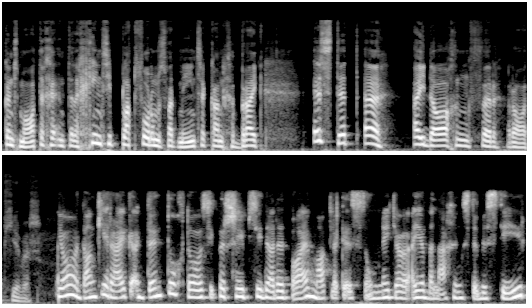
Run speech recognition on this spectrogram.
kunsmatige intelligensie platforms wat mense kan gebruik. Is dit 'n uitdaging vir raadgewers? Ja, dankie Ryk. Ek dink tog daar is die persepsie dat dit baie maklik is om net jou eie beleggings te bestuur.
